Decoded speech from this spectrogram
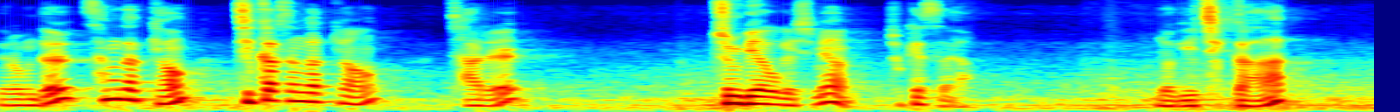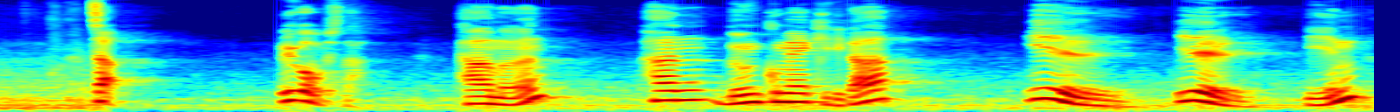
여러분들 삼각형, 직각삼각형 자를 준비하고 계시면 좋겠어요. 여기 직각. 자, 읽어봅시다. 다음은 한 눈금의 길이가 1, 1인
